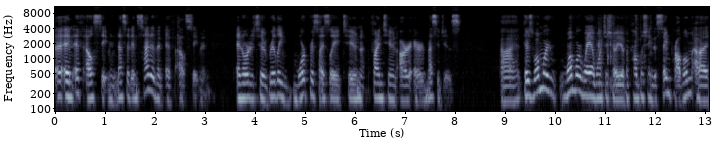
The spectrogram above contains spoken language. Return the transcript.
uh, an if-else statement nested inside of an if-else statement in order to really more precisely tune, fine-tune our error messages. Uh, there's one more one more way I want to show you of accomplishing the same problem. Uh,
